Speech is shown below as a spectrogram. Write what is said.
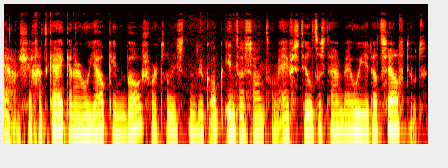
ja, als je gaat kijken naar hoe jouw kind boos wordt, dan is het natuurlijk ook interessant om even stil te staan bij hoe je dat zelf doet.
